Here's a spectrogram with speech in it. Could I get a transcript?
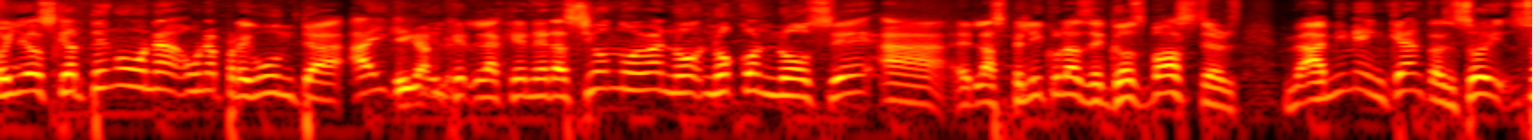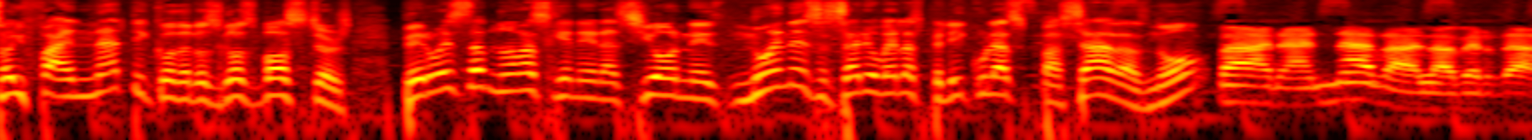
Oye, Oscar, tengo una, una pregunta. Hay, Dígame. la generación nueva no, no conoce a las películas de Ghostbusters. A mí me encantan, soy, soy fanático de los Ghostbusters. Pero estas nuevas generaciones, no es necesario ver las películas pasadas, ¿no? Para nada, la verdad.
